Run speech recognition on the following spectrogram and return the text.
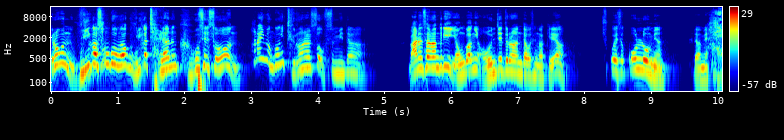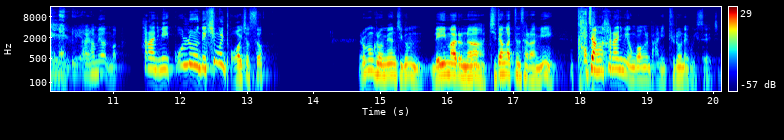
여러분, 우리가 성공하고 우리가 잘나는 그곳에선 하나님 영광이 드러날 수 없습니다. 많은 사람들이 영광이 언제 드러난다고 생각해요? 축구에서 골 넣으면, 그 다음에 할렐루야 하면 막 하나님이 골 넣는데 힘을 더하셨어. 여러분, 그러면 지금 네이마르나 지당 같은 사람이 가장 하나님의 영광을 많이 드러내고 있어야죠.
